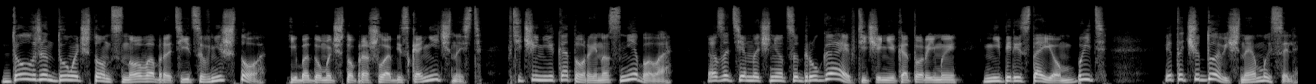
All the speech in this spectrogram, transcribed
должен думать, что он снова обратится в ничто, ибо думать, что прошла бесконечность, в течение которой нас не было, а затем начнется другая, в течение которой мы не перестаем быть, это чудовищная мысль.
